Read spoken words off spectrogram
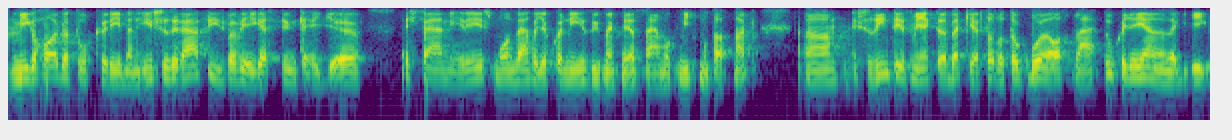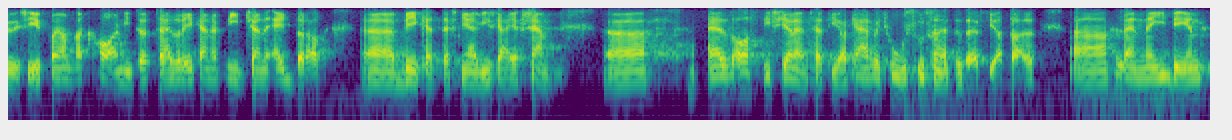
még a hallgatók körében is, azért áprilisban végeztünk egy, egy felmérést, mondván, hogy akkor nézzük meg, hogy a számok mit mutatnak. És az intézményektől bekért adatokból azt láttuk, hogy a jelenlegi végzős évfolyamnak 35%-ának nincsen egy darab B2-es nyelvvizsgája sem ez azt is jelentheti akár, hogy 20-25 ezer fiatal lenne idén,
